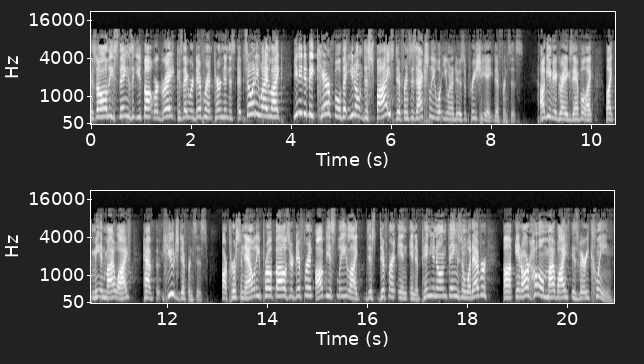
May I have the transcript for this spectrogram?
And so all these things that you thought were great because they were different turned into. So anyway, like you need to be careful that you don't despise differences. Actually, what you want to do is appreciate differences. I'll give you a great example. Like like me and my wife have huge differences. Our personality profiles are different, obviously, like just different in, in opinion on things and whatever. Uh, in our home, my wife is very clean.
